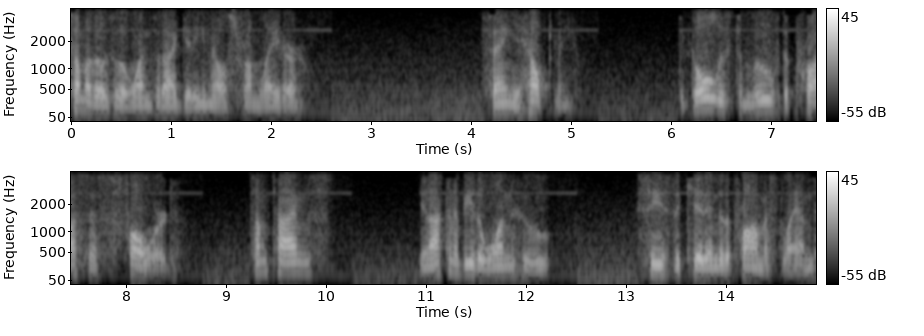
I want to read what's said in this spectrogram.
some of those are the ones that I get emails from later saying you helped me. The goal is to move the process forward. Sometimes you're not going to be the one who sees the kid into the promised land,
